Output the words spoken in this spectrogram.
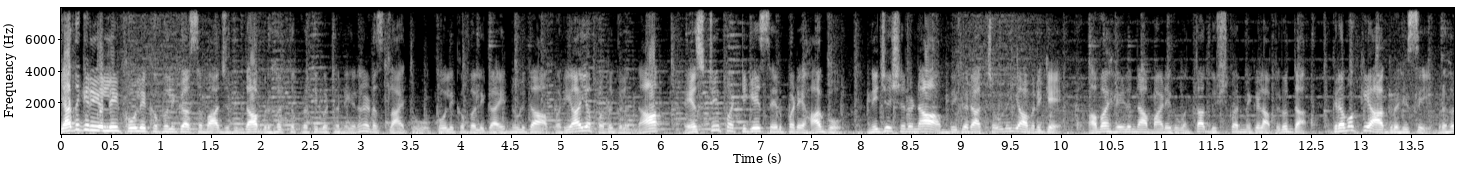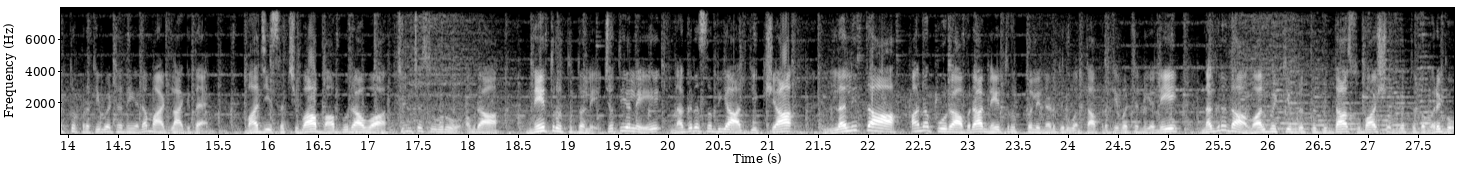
ಯಾದಗಿರಿಯಲ್ಲಿ ಕೋಲಿ ಕಬ್ಬಲಿಗ ಸಮಾಜದಿಂದ ಬೃಹತ್ ಪ್ರತಿಭಟನೆಯನ್ನು ನಡೆಸಲಾಯಿತು. ಕೋಲಿ ಕಬ್ಬಲಿಗ ಇನ್ನುಳಿದ ಪರ್ಯಾಯ ಪದಗಳನ್ನ ಎಸ್ಟಿ ಪಟ್ಟಿಗೆ ಸೇರ್ಪಡೆ ಹಾಗೂ ನಿಜಶರಣ ಅಂಬಿಗರ ಚೌಡಯ್ಯ ಅವರಿಗೆ ಅವಹೇಳನ ಮಾಡಿರುವಂತಹ ದುಷ್ಕರ್ಮಿಗಳ ವಿರುದ್ಧ ಕ್ರಮಕ್ಕೆ ಆಗ್ರಹಿಸಿ ಬೃಹತ್ ಪ್ರತಿಭಟನೆಯನ್ನು ಮಾಡಲಾಗಿದೆ. ಮಾಜಿ ಸಚಿವ ಬಾಬುರಾವ್ ಚಿಂಚಸೂರು ಅವರ ನೇತೃತ್ವದಲ್ಲಿ ಜೊತೆಯಲ್ಲಿ ನಗರಸಭೆಯ ಅಧ್ಯಕ್ಷ ಲಲಿತಾ ಅನಪುರ ಅವರ ನೇತೃತ್ವದಲ್ಲಿ ನಡೆದಿರುವಂತಹ ಪ್ರತಿಭಟನೆಯಲ್ಲಿ ನಗರದ ವಾಲ್ಮೀಕಿ ವೃತ್ತದಿಂದ ಸುಭಾಷ ವೃತ್ತದವರೆಗೂ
